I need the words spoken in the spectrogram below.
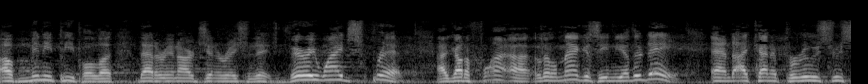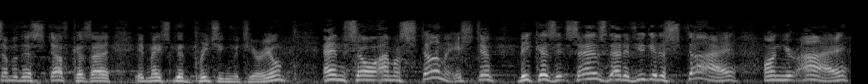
of many people that are in our generation today. It's very widespread. I got a, fly, a little magazine the other day, and I kind of perused through some of this stuff because it makes good preaching material. And so I'm astonished because it says that if you get a sty on your eye,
